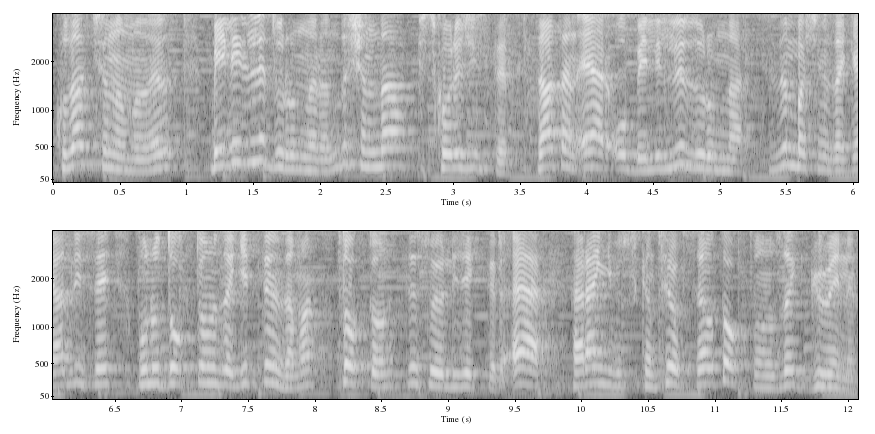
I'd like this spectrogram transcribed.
kulak çınlamalarınız belirli durumların dışında psikolojiktir. Zaten eğer o belirli durumlar sizin başınıza geldiyse bunu doktorunuza gittiğiniz zaman doktorunuz size söyleyecektir. Eğer herhangi bir sıkıntı yoksa doktorunuza güvenin.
